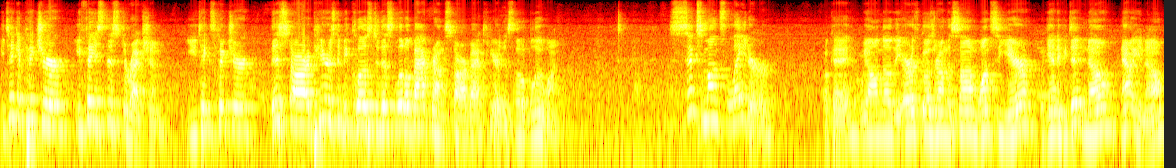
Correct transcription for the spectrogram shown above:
you take a picture, you face this direction. You take this picture, this star appears to be close to this little background star back here, this little blue one. Six months later, okay, we all know the Earth goes around the sun once a year. Again, if you didn't know, now you know.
